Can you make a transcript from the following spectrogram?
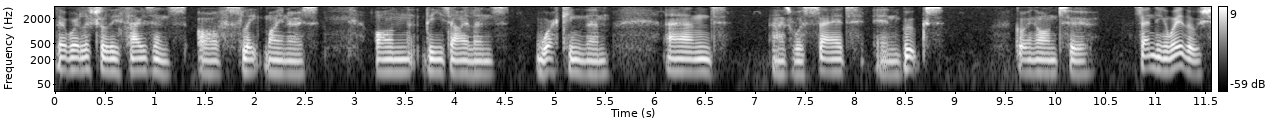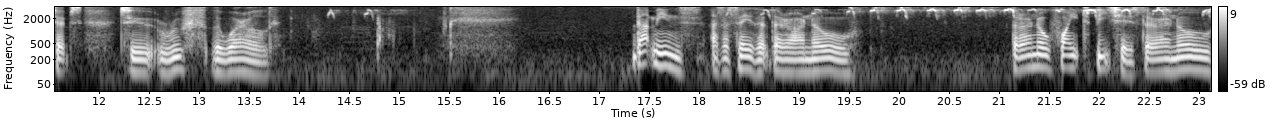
there were literally thousands of slate miners on these islands working them, and as was said in books, going on to sending away those ships to roof the world. That means, as I say, that there are no there are no white beaches, there are no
